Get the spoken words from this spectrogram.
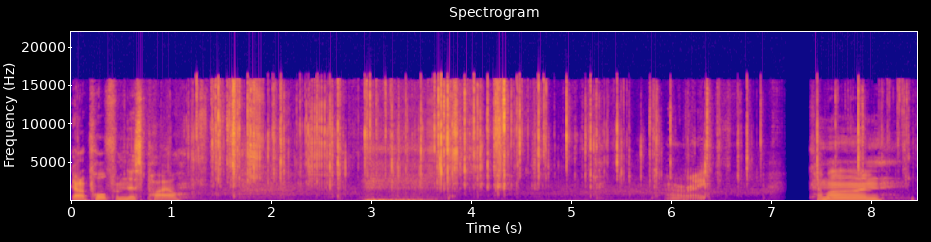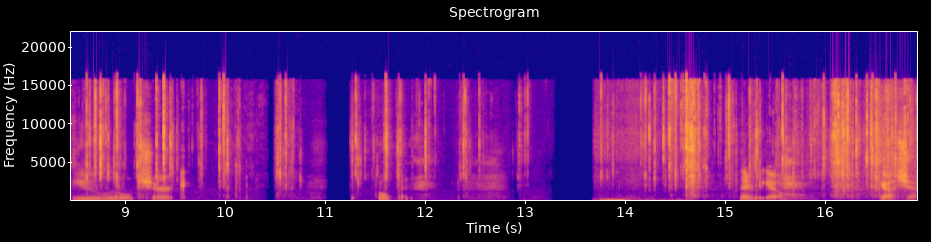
Gotta pull from this pile. Alright. Come on, you little jerk. Open. There we go. Gotcha.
